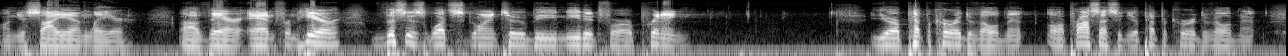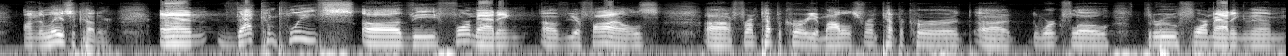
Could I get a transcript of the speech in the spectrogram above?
on your cyan layer uh, there. And from here, this is what's going to be needed for printing your Pepakura development or processing your Pepakura development on the laser cutter. And that completes uh, the formatting of your files uh, from Pepakura, your models from Pepakura uh, workflow through formatting them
